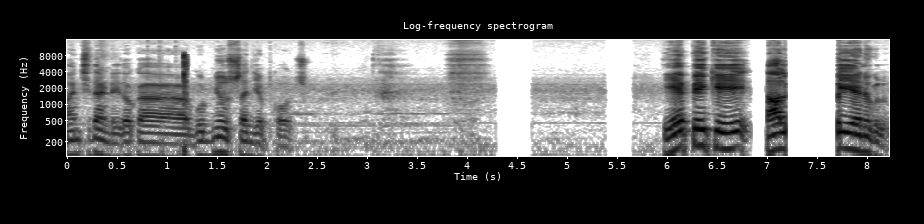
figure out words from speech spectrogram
మంచిదండి ఇది ఒక గుడ్ న్యూస్ అని చెప్పుకోవచ్చు. ఏపీకి నాలుగు ఏనుగులు.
